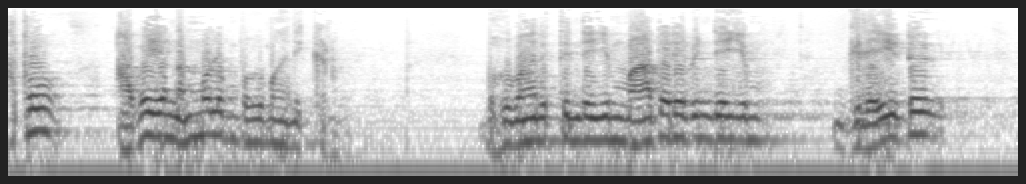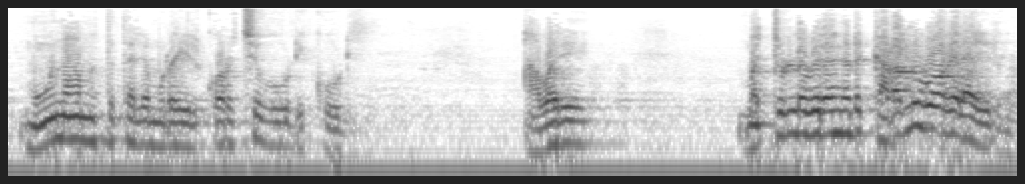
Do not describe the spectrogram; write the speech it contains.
അപ്പോ അവയെ നമ്മളും ബഹുമാനിക്കണം. ബഹുമാനത്തിന്റെയും മാതരവിന്റെയും ഗ്രേഡ് മൂന്നാമത്തെ തലമുറയിൽ കുറച്ചുകൂടി കൂടി. അവർ മറ്റുള്ളവരങ്ങോട്ട് കടന്നുപോകലായിരുന്നു.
